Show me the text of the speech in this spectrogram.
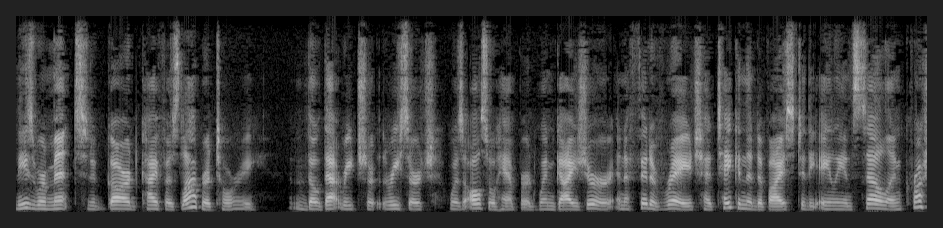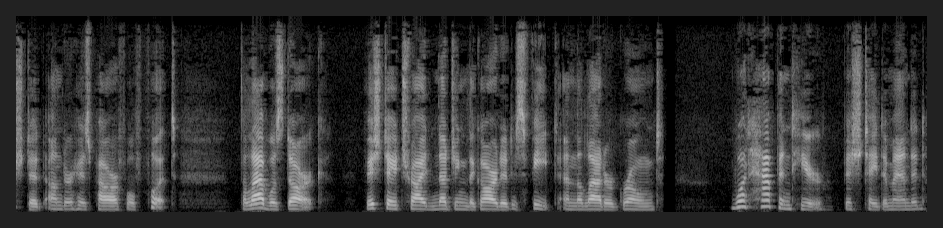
These were meant to guard Kaifa's laboratory, though that research was also hampered when Gai in a fit of rage, had taken the device to the alien cell and crushed it under his powerful foot. The lab was dark. Bishtay tried nudging the guard at his feet, and the latter groaned. What happened here? Bishtay demanded.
